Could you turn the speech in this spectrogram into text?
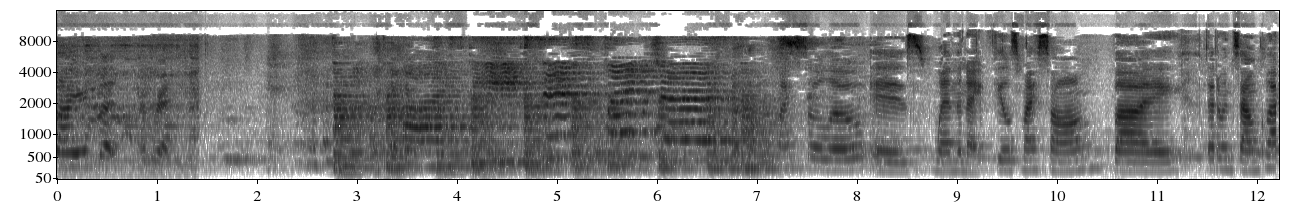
tired, but I'm ready. My solo is When the Night Feels My Song by Bedouin Soundclash.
